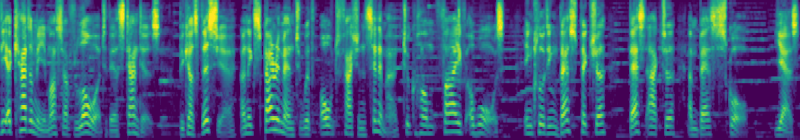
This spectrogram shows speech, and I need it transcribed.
The Academy must have lowered their standards because this year an experiment with old fashioned cinema took home five awards, including Best Picture, Best Actor, and Best Score. Yes,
